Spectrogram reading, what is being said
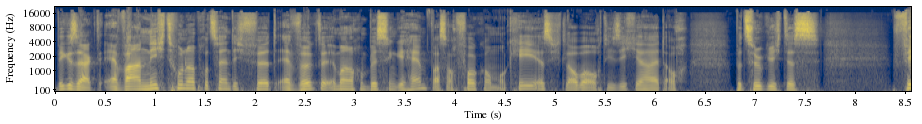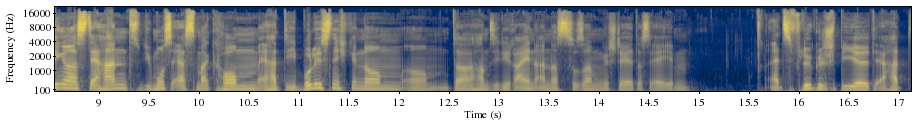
Wie gesagt, er war nicht hundertprozentig fit, er wirkte immer noch ein bisschen gehemmt, was auch vollkommen okay ist. Ich glaube auch die Sicherheit auch bezüglich des Fingers der Hand, die muss erstmal kommen. Er hat die Bullies nicht genommen. Ähm, da haben sie die Reihen anders zusammengestellt, dass er eben als Flügel spielt. Er hat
